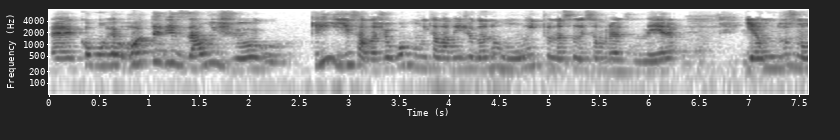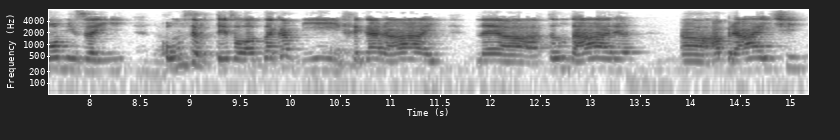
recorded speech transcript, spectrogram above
é, como roteirizar um jogo que isso, ela jogou muito, ela vem jogando muito na seleção brasileira e é um dos nomes aí, com certeza, ao lado da Gabi, Fegaray, né, a Tandara, a, a Bright,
